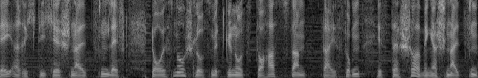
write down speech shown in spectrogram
ein richtige Schnalzen läuft. Da ist noch Schluss mit Genuss. Da hast's dann Suppen ist der Schorbinger Schnalzen.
